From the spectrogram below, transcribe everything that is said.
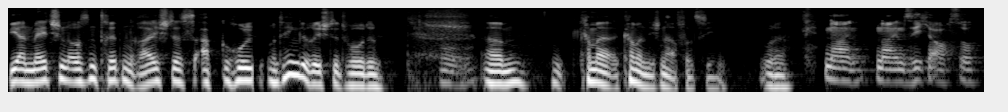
wie ein Mädchen aus dem Dritten Reich, das abgeholt und hingerichtet wurde. Mhm. Ähm, kann, man, kann man nicht nachvollziehen, oder? Nein, nein, sehe ich auch so.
